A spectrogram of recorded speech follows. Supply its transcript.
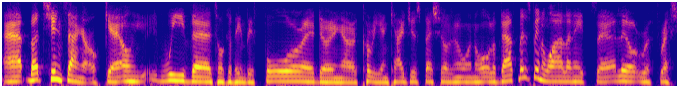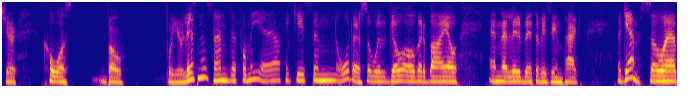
uh, but Shin Sang-ok, uh, we've uh, talked of him before uh, during our Korean kaiju special and all of that. But it's been a while, and it's a little refresher course both for your listeners and for me. I think he's in order. So we'll go over the bio and a little bit of his impact again. So uh,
